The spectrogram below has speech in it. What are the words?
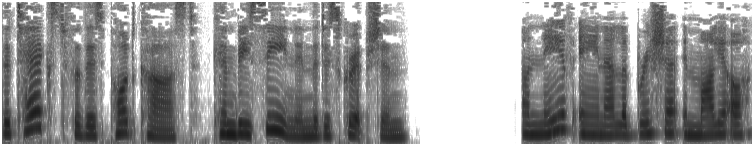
The text for this podcast can be seen in the description. An naomh aine le brise i mbaile átha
